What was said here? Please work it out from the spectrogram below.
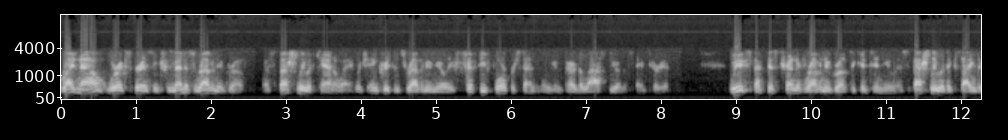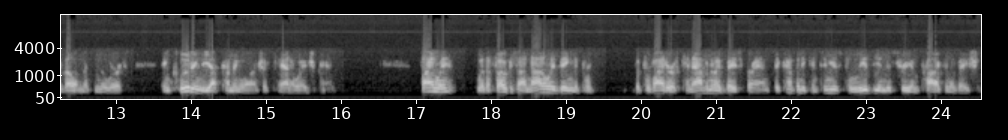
Right now, we're experiencing tremendous revenue growth, especially with Kannaway, which increased its revenue nearly 54% when compared to last year in the same period. We expect this trend of revenue growth to continue, especially with exciting developments in the works, including the upcoming launch of Kannaway Japan. Finally, with a focus on not only being the the provider of cannabinoid-based brands, the company continues to lead the industry in product innovation,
